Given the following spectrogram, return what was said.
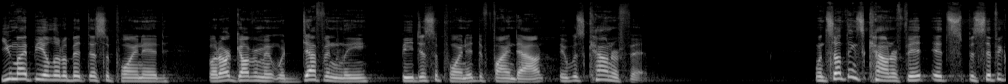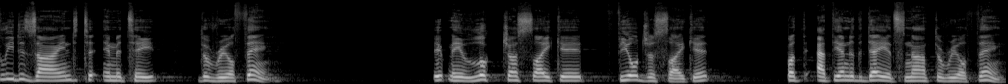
You might be a little bit disappointed, but our government would definitely be disappointed to find out it was counterfeit. When something's counterfeit, it's specifically designed to imitate the real thing. It may look just like it, feel just like it, but at the end of the day, it's not the real thing.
